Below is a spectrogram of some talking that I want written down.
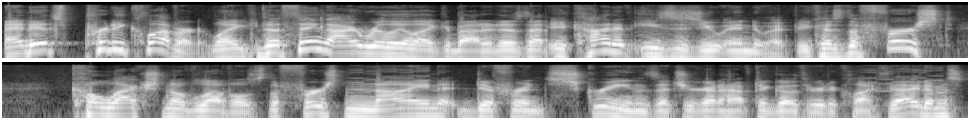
And it's pretty clever. Like, the thing I really like about it is that it kind of eases you into it because the first collection of levels, the first nine different screens that you're going to have to go through to collect the items,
